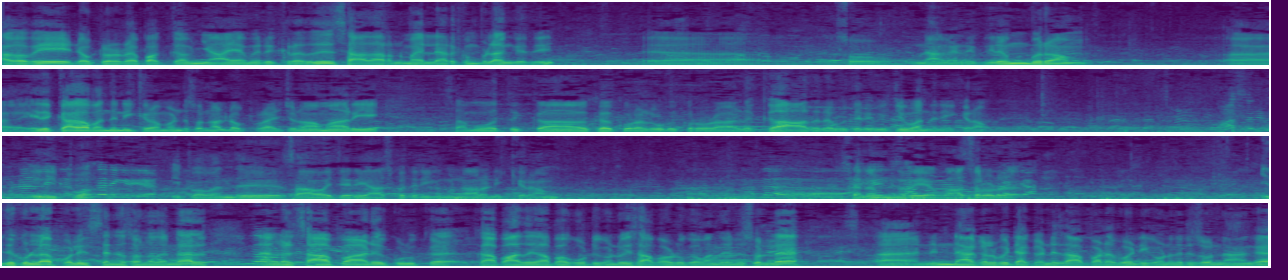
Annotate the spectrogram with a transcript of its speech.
ஆகவே டாக்டரோட பக்கம் நியாயம் இருக்கிறது. சாதாரணமாக எல்லாருக்கும் விளங்குது. ஸோ நாங்கள் விரும்புகிறோம் எதுக்காக வந்து நிற்கிறோம்னு சொன்னால் டாக்டர் அர்ஜுனா மாதிரி சமூகத்துக்காக குரல் கொடுக்குற ஒரு ஆளுக்கு ஆதரவு தெரிவித்து வந்து நிற்கிறோம் இப்போ இப்போ வந்து சாவச்சேரி ஆஸ்பத்திரிக்கு முன்னால் நிற்கிறோம் சனம் நிறைய வாசலோட இதுக்குள்ள போலீஸ் என்ன சொன்னதென்றால் நாங்கள் சாப்பாடு கொடுக்க பாதுகாப்பாக கூட்டி கொண்டு போய் சாப்பாடு கொடுக்க வந்தேன்னு சொல்ல நின்றாக்கள் போய் டக்குன்னு சாப்பாடை வேண்டி கொண்டு வந்துட்டு சொன்னாங்க.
